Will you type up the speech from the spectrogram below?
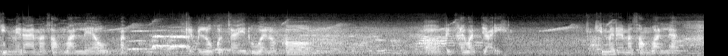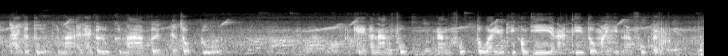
กินไม่ได้มาสองวันแล้วแบบแกเป็นโรคหัวใจด้วยแล้วก็ เออเป็นไข้หวัดใหญ่ กินไม่ได้มาสองวันแล้วไทยก็ตื่นขึ้นมาไอ้ไทยก็ลุกขึ้นมาเปิดกระจกดูแกก็นั่งฟุบนั่งฟุบตัวอยู่ที่เก้าอี้นะที่ตัวไม้หินนะฟุบแบบนี้แล้ว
